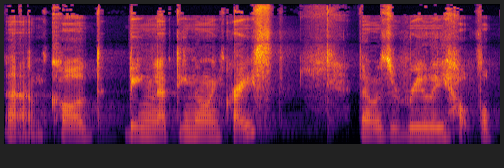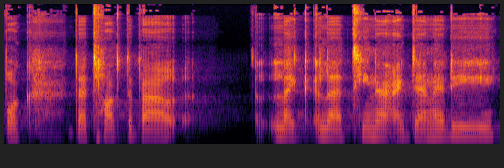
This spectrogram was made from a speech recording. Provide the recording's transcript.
um, called Being Latino in Christ. That was a really helpful book that talked about like Latina identity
